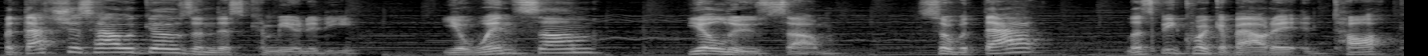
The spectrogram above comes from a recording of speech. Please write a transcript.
But that's just how it goes in this community. You win some, you lose some. So with that, let's be quick about it and talk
